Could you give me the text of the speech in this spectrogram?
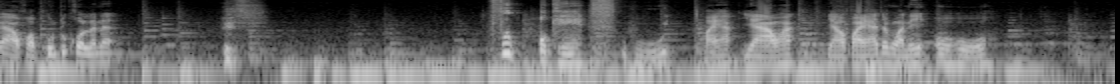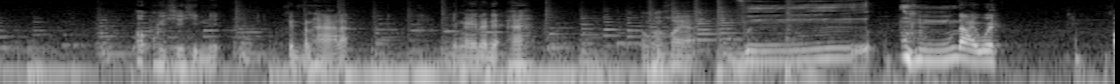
กล่าวขอบคุณทุกคนแล้วนะฟึบโอเคโอ้โหไปฮะ ยาวฮะ ยาวไปฮะจังหวะนี้ โอ้โหเอ้าโอ้ยเชี่ยหินนี้เป็นปัญหาละ ยังไงล่ะเนี่ยฮะ ต้องค่อยๆฮะวืบได้เว้ย ไป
